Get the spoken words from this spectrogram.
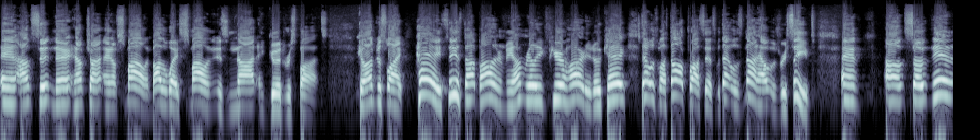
And I'm sitting there, and I'm trying, and I'm smiling. By the way, smiling is not a good response. Because I'm just like, hey, see, it's not bothering me. I'm really pure hearted, okay? That was my thought process, but that was not how it was received. And um, so then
